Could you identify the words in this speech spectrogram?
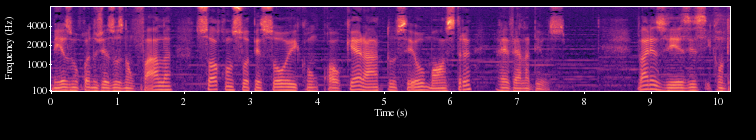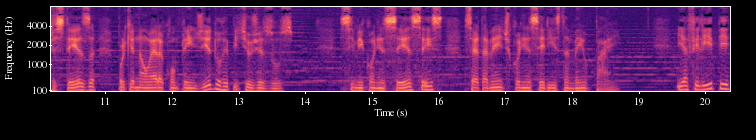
Mesmo quando Jesus não fala, só com sua pessoa e com qualquer ato seu mostra, revela Deus. Várias vezes e com tristeza, porque não era compreendido, repetiu Jesus: Se me conhecesseis, certamente conheceríeis também o Pai. E a Filipe,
